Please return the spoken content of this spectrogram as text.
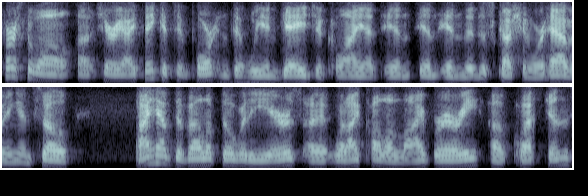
First of all, uh, I think it's important that we engage a client in, in, in the discussion we're having. And so I have developed over the years uh, what I call a library of questions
